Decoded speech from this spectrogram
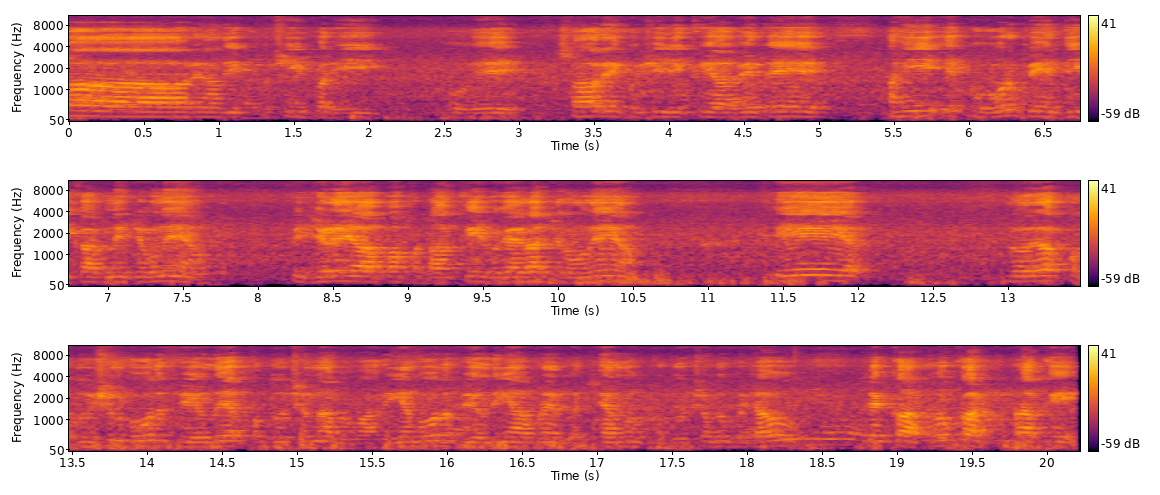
ਸਾਰਿਆਂ ਦੀ ਖੁਸ਼ੀ ਭਰੀ ਹੋਵੇ, ਸਾਰੇ ਖੁਸ਼ੀ ਲਿਖੀ ਆਵੇ ਤੇ ਅਸੀਂ ਇੱਕ ਹੋਰ ਬੇਨਤੀ ਕਰਨੀ ਚਾਹੁੰਦੇ ਆ ਕਿ ਜਿਹੜੇ ਆਪਾਂ ਪਟਾਕੇ ਵਗੈਰਾ ਚਲਾਉਂਦੇ ਆ ਇਹ ਜਿਹੜਾ ਪ੍ਰਦੂਸ਼ਣ ਬਹੁਤ ਫੈਲਦੇ ਆ, ਪ੍ਰਦੂਸ਼ਣ ਨਾਲ ਬਿਮਾਰੀਆਂ ਬਹੁਤ ਫੈਲਦੀਆਂ, ਆਪਣੇ ਬੱਚਿਆਂ ਨੂੰ ਪ੍ਰਦੂਸ਼ਣ ਤੋਂ ਬਚਾਓ ਤੇ ਘੱਟ ਤੋਂ ਘੱਟ ਪਟਾਕੇ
